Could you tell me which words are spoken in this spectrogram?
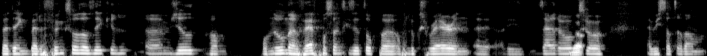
bij, denk, bij de Funks was dat zeker, um, Gilles, van van 0 naar 5 procent gezet op, uh, op Looks Rare. En uh, daardoor ook zo. Hij wist dat er dan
